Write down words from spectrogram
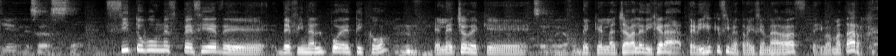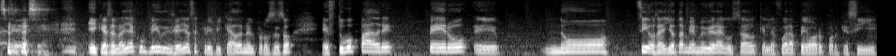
que eso es Sí tuvo una especie de, de final poético el hecho de que, de que la chava le dijera, te dije que si me traicionabas te iba a matar. Sí, sí. y que se lo haya cumplido y se haya sacrificado en el proceso, estuvo padre, pero eh, no, sí, o sea, yo también me hubiera gustado que le fuera peor porque sí,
